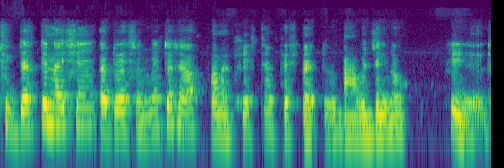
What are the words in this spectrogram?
to Destination, Addressing Mental Health from a Christian Perspective by Regina Hood.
